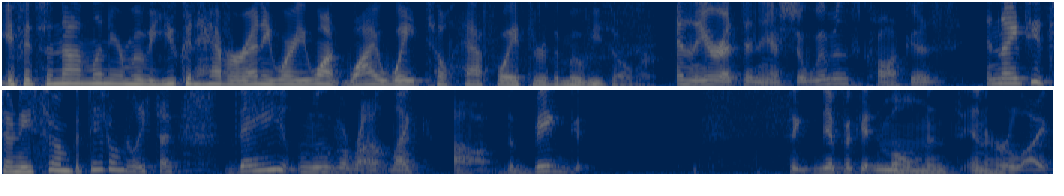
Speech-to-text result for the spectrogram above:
If it's a non-linear movie, you can have her anywhere you want. Why wait till halfway through the movie's over? and they're at the National Women's Caucus in 1977, but they don't really talk. They move around like uh, the big significant moments in her life.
